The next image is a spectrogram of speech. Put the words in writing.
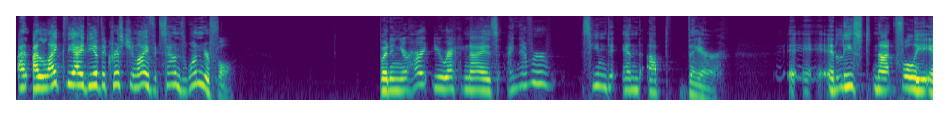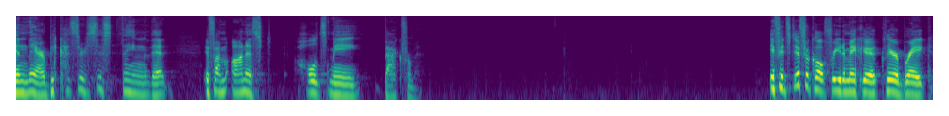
I, I like the idea of the Christian life. It sounds wonderful. But in your heart, you recognize, I never seem to end up there. At least not fully in there, because there's this thing that, if I'm honest, holds me back from it. If it's difficult for you to make a clear break,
